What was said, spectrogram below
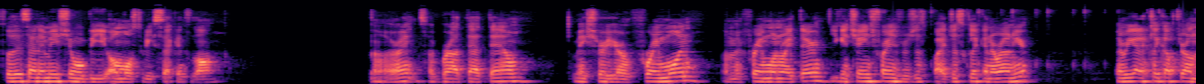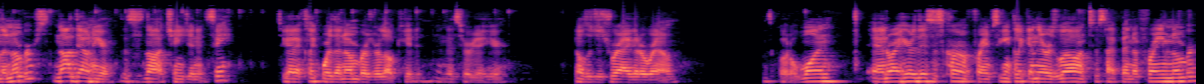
So this animation will be almost three seconds long. All right, so I brought that down. Make sure you're in frame one. I'm in frame one right there. You can change frames just by just clicking around here. Then we got to click up there on the numbers, not down here. This is not changing it, see? So you got to click where the numbers are located in this area here. You also just drag it around. Let's go to one. And right here, this is current frame. So you can click in there as well and just type in a frame number.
